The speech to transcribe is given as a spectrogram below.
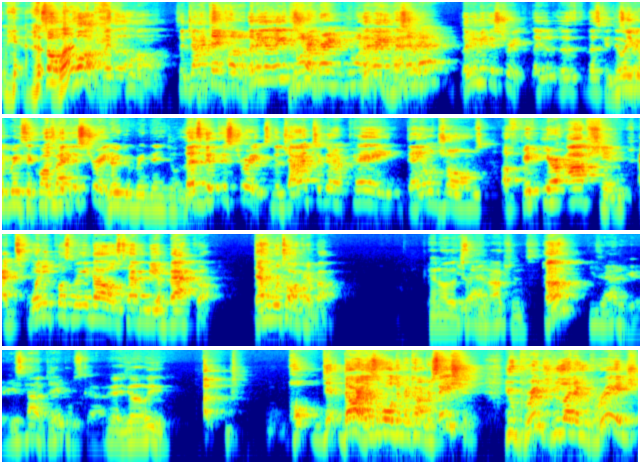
So what? hold on, wait, hold on. The You Giants. think, hold on. Let me let me get this want to straight. bring you want to Let me bring Lennon straight. back? Let me make this straight. Let, us let's get You this know you straight. can bring Saquon Let's back. get this straight. You know you can bring Daniel Jones. Let's get this straight. So the Giants are going to pay Daniel Jones a fifth year option at twenty plus million dollars to have him be a backup. That's what we're talking about, and all the He's and options. huh? He's out of here. He's not Daboll's guy. Yeah, he's gonna leave. Uh, whole- yeah, All right, that's a whole different conversation. You bridge, you let him bridge,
